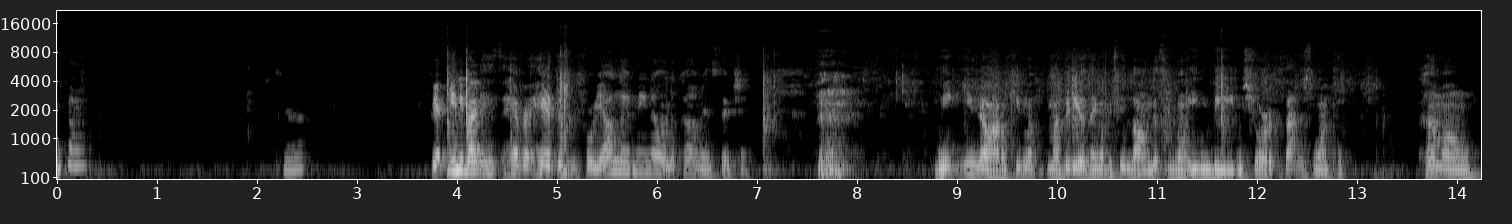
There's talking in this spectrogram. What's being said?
okay. Yeah. If anybody's ever had this before, y'all let me know in the comment section. we, you know, I don't keep my, my videos ain't gonna be too long. This is gonna even be even shorter because I just want to come on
